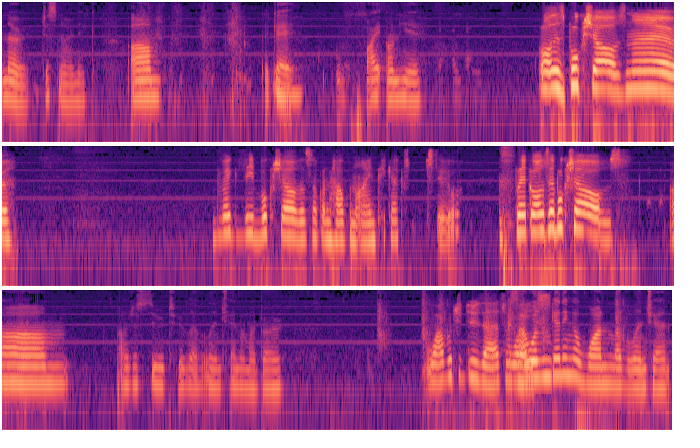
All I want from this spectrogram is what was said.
No, just no, Nick. Um. Okay, Mm. we'll fight on here. Oh, there's bookshelves. No. Break the bookshelf. That's not going to help an iron pickaxe still. Break all the bookshelves. Um, I'll just do a two level enchant on my bow. Why would you do that? Because. I wasn't getting a one level enchant.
